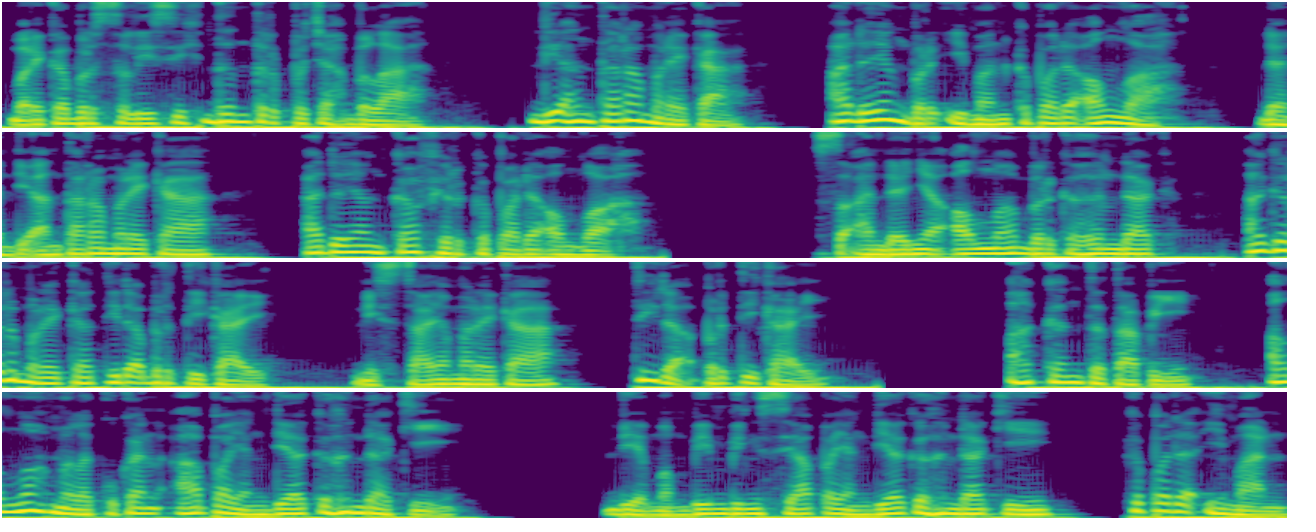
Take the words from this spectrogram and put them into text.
mereka berselisih dan terpecah belah. Di antara mereka, ada yang beriman kepada Allah, dan di antara mereka, ada yang kafir kepada Allah. Seandainya Allah berkehendak agar mereka tidak bertikai, niscaya mereka tidak bertikai. Akan tetapi, Allah melakukan apa yang Dia kehendaki. Dia membimbing siapa yang Dia kehendaki kepada iman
